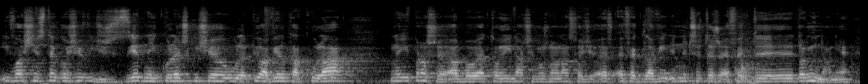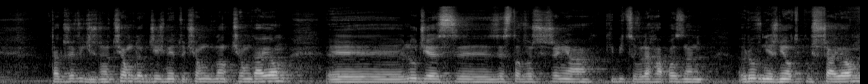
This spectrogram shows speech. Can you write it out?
i właśnie z tego się widzisz, z jednej kuleczki się ulepiła wielka kula, no i proszę, albo jak to inaczej można nazwać, ef- efekt lawiny, czy też efekt y, domina, nie? Także widzisz, no ciągle gdzieś mnie tu ciągną, ciągają. Yy, ludzie z, ze Stowarzyszenia Kibiców Lecha Poznań również nie odpuszczają.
